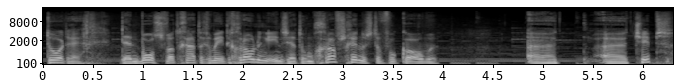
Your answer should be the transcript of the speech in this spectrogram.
Dordrecht. Den Bosch, wat gaat de gemeente Groningen inzetten... om grafschennis te voorkomen? Uh, uh, chips.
